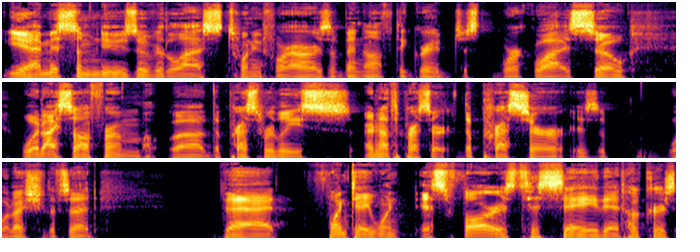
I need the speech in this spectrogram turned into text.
Yeah, I missed some news over the last 24 hours. I've been off the grid just work wise. So, what I saw from uh, the press release, or not the presser, the presser is a, what I should have said, that Fuente went as far as to say that Hooker's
